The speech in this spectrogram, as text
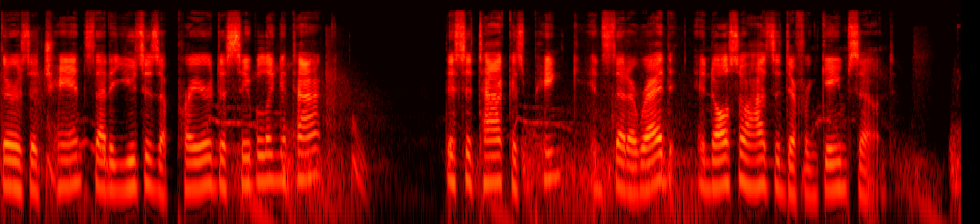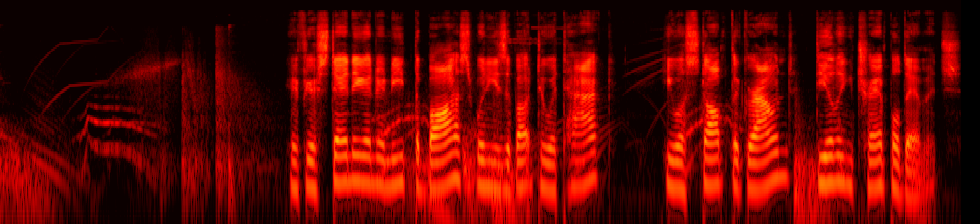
there is a chance that it uses a prayer disabling attack. This attack is pink instead of red and also has a different game sound. If you're standing underneath the boss when he's about to attack, he will stomp the ground, dealing trample damage.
